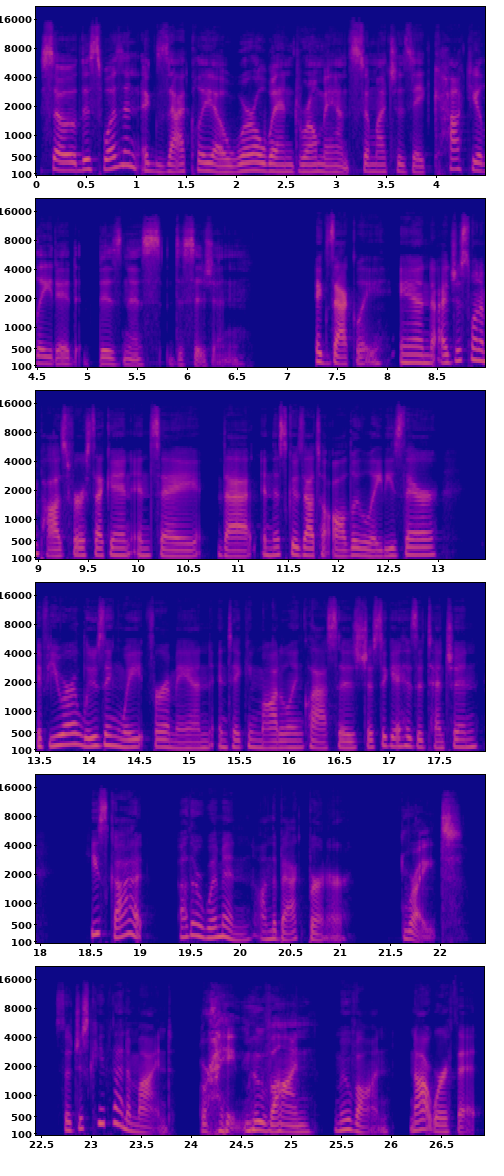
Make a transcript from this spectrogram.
So, this wasn't exactly a whirlwind romance so much as a calculated business decision. Exactly. And I just want to pause for a second and say that, and this goes out to all the ladies there if you are losing weight for a man and taking modeling classes just to get his attention, he's got other women on the back burner. Right. So just keep that in mind. Right. Move on. Move on. Not worth it.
